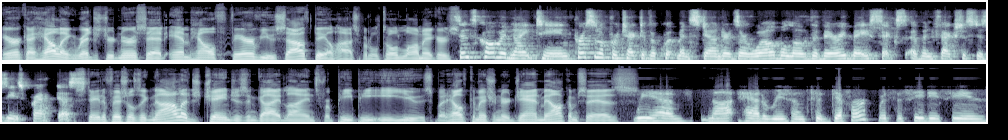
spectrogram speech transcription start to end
Erica Helling, registered nurse at M Health Fairview Southdale Hospital, told lawmakers Since COVID 19, personal protective equipment standards are well below the very basics of infectious disease practice. State officials acknowledge changes in guidelines for PPE use, but Health Commissioner Jan Malcolm says We have not had a reason to differ with the CDC's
